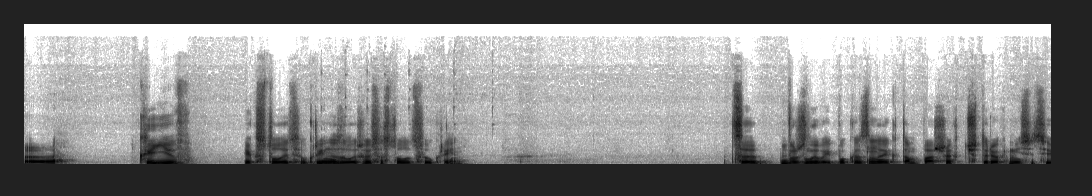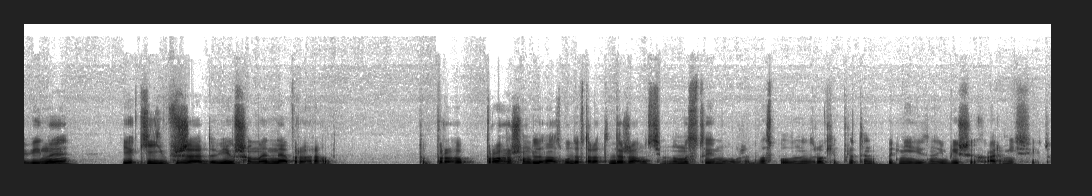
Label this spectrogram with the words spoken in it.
е, Київ, як столиця України, залишився столицею України. Це важливий показник там, перших чотирьох місяців війни, який вже довів, що ми не програли. Тобто програшем для нас буде втрата державності. Ну, ми стоїмо вже два з половиною роки проти однієї з найбільших армій світу.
